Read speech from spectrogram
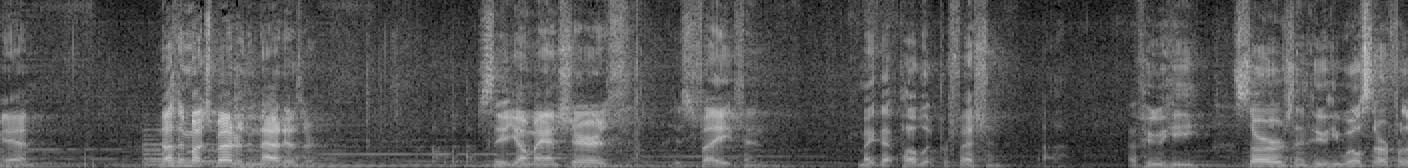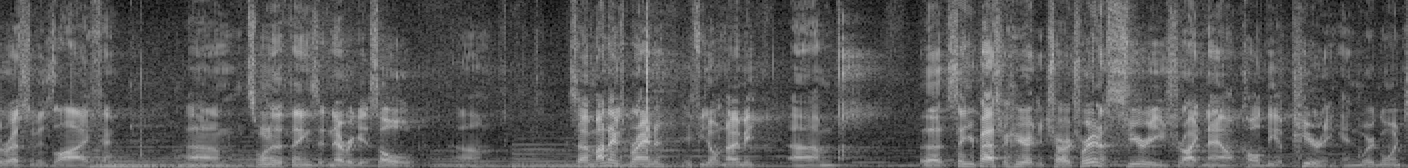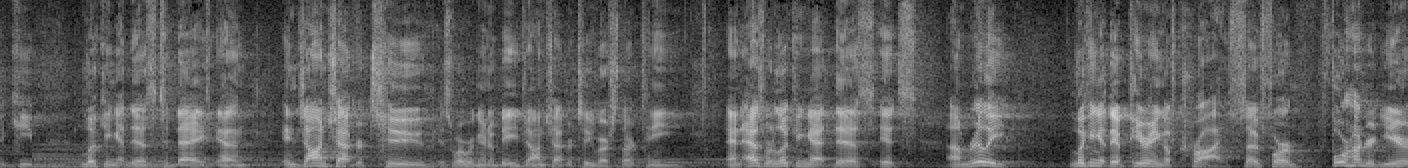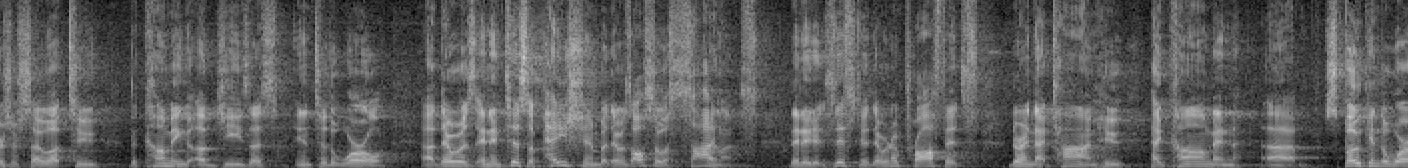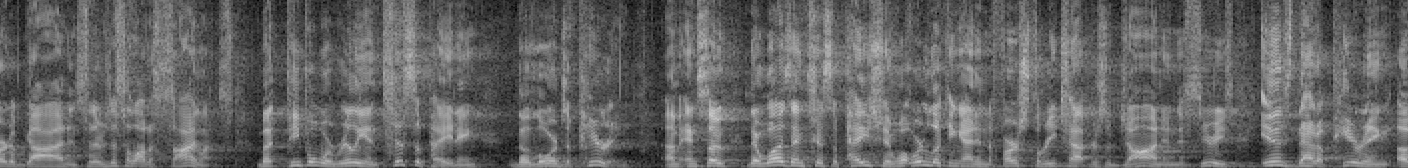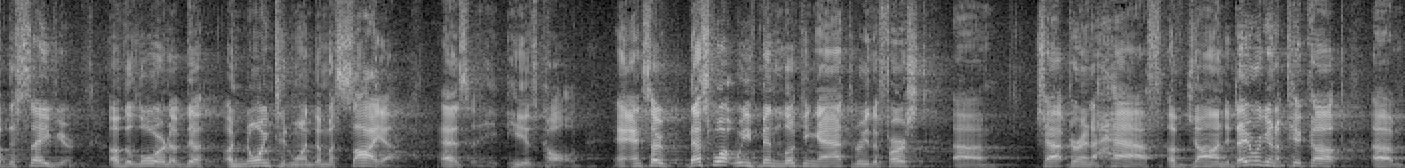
Amen. Nothing much better than that, is there? See a young man share his, his faith and make that public profession uh, of who he serves and who he will serve for the rest of his life. And um, it's one of the things that never gets old. Um, so, my name's Brandon, if you don't know me. Um, senior pastor here at the church. We're in a series right now called The Appearing, and we're going to keep looking at this today. And in John chapter 2 is where we're going to be, John chapter 2, verse 13. And as we're looking at this, it's um, really looking at the appearing of Christ. So, for 400 years or so, up to the coming of Jesus into the world, uh, there was an anticipation, but there was also a silence that it existed. There were no prophets during that time who had come and uh, spoken the word of God, and so there was just a lot of silence but people were really anticipating the Lord's appearing. Um, and so there was anticipation. What we're looking at in the first three chapters of John in this series is that appearing of the Savior, of the Lord, of the anointed one, the Messiah, as he is called. And, and so that's what we've been looking at through the first um, chapter and a half of John. Today we're going to pick up um,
